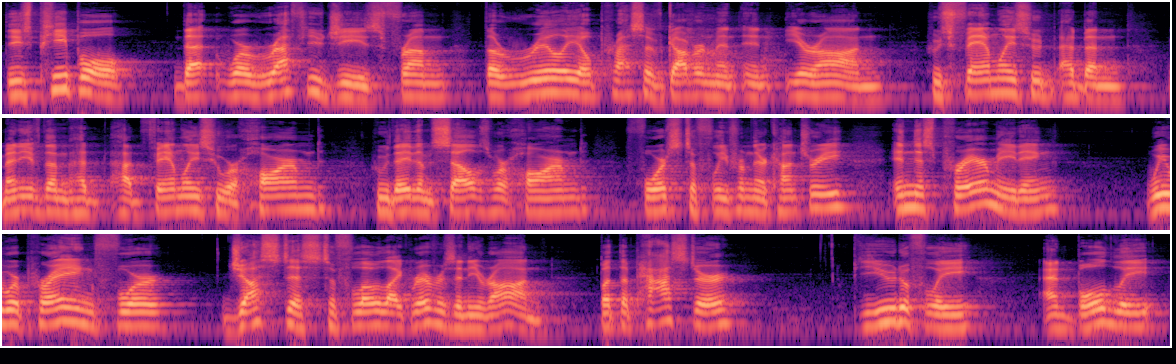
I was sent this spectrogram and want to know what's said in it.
these people that were refugees from the really oppressive government in Iran, whose families who had been Many of them had, had families who were harmed, who they themselves were harmed, forced to flee from their country. In this prayer meeting, we were praying for justice to flow like rivers in Iran. But the pastor beautifully and boldly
